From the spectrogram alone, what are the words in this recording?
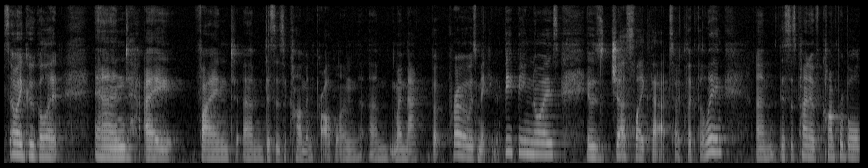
So I Google it and I find um, this is a common problem. Um, my MacBook Pro is making a beeping noise. It was just like that. So I click the link. Um, this is kind of comparable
